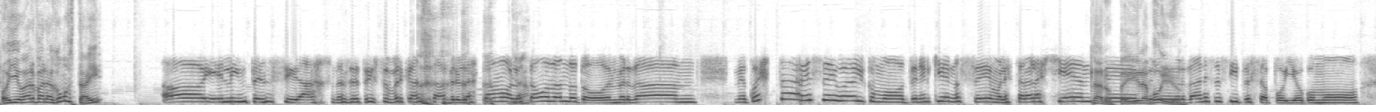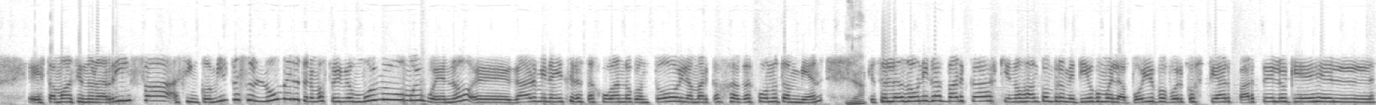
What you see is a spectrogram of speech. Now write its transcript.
Oye, Bárbara, ¿cómo está ahí? Ay, en la intensidad. No sé, estoy súper cansada, pero la estamos, lo estamos dando todo. En verdad, mm, me cuesta a veces igual como tener que, no sé, molestar a la gente. Claro, pedir apoyo. De verdad necesito ese apoyo. Como eh, estamos haciendo una rifa, a cinco mil pesos el número, tenemos premios muy, muy, muy, buenos. Eh, Garmin ahí se la está jugando con todo y la marca Hakajuno también. Ya. que son las dos únicas marcas que nos han comprometido como el apoyo para poder costear parte de lo que es el,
